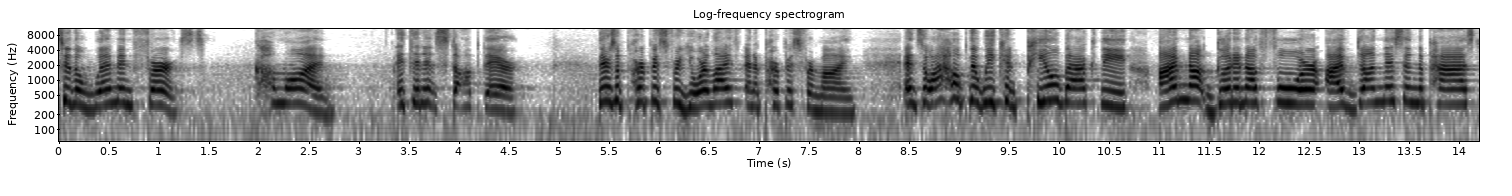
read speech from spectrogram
to the women first. Come on. It didn't stop there. There's a purpose for your life and a purpose for mine. And so I hope that we can peel back the I'm not good enough for, I've done this in the past,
